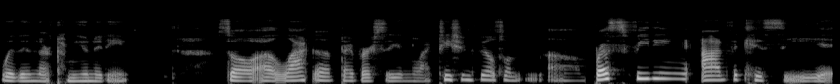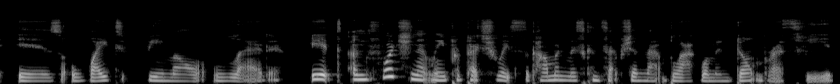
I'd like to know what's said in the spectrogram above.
within their community. So, a lack of diversity in the lactation field. So, um, breastfeeding advocacy is white female led. It unfortunately perpetuates the common misconception that Black women don't breastfeed.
